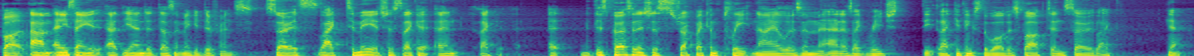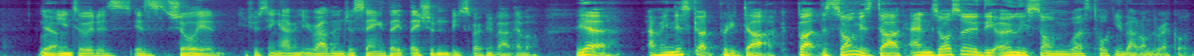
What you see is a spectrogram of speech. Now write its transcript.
but um, and he's saying at the end it doesn't make a difference. So it's like to me, it's just like a, an like a, this person is just struck by complete nihilism and has like reached the like he thinks the world is fucked, and so like yeah, looking Yeah. into it is is surely an interesting avenue rather than just saying they they shouldn't be spoken about ever. yeah, I mean this got pretty dark, but the song is dark and it's also the only song worth talking about on the record.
